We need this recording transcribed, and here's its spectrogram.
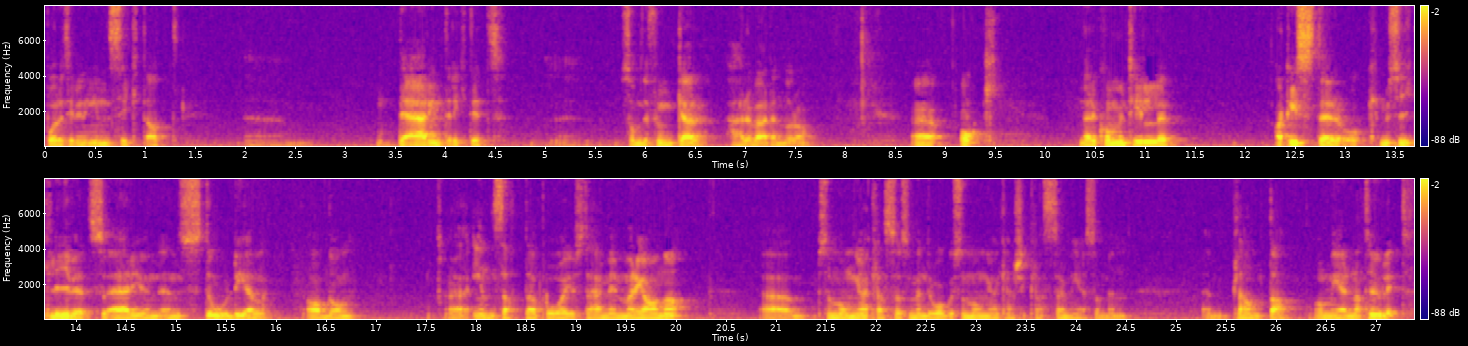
både till en insikt att eh, det är inte riktigt som det funkar här i världen då. då. Eh, och när det kommer till artister och musiklivet så är det ju en, en stor del av dem eh, insatta på just det här med Mariana. Eh, som många klassar som en drog och som många kanske klassar mer som en, en planta och mer naturligt.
